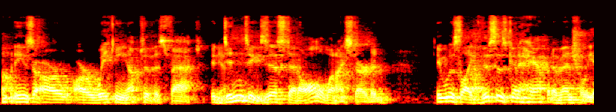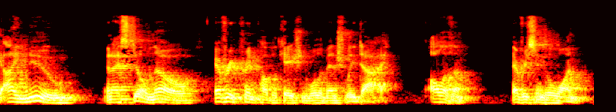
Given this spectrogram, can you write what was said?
companies are are waking up to this fact. It yeah. didn't exist at all when I started. It was like this is going to happen eventually. I knew, and I still know, every print publication will eventually die. All of them, every single one,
